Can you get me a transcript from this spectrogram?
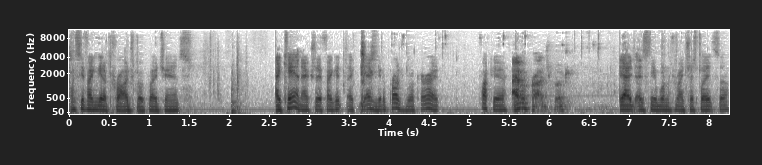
Let's see if I can get a Proj book by chance. I can actually if I get, I, yeah, I can get a Proj book. All right, fuck yeah. I have a project book. Yeah, I, I just need one for my chest plate. So,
